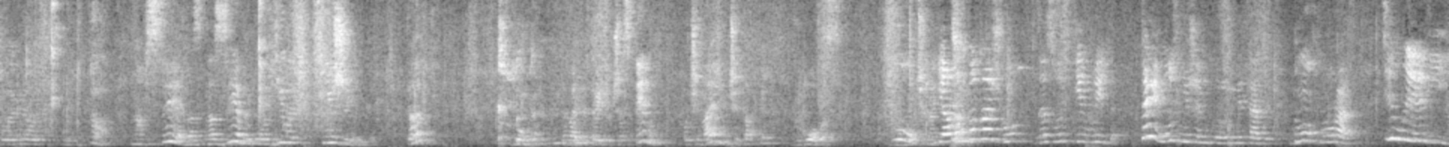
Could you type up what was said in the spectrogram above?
покрилася снігом. Так, на все, на, на землю полетіли сніжинки. Так? Добре, давайте третю частину починаємо читати вголос. Фу, Починайте. я вам покажу. Засвистів вітер. Та й ну сніжинку розмітати. Дмухнув раз. Цілий рік.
